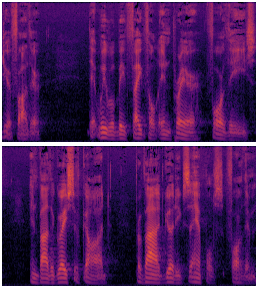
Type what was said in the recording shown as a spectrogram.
dear Father, that we will be faithful in prayer for these, and by the grace of God, provide good examples for them.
